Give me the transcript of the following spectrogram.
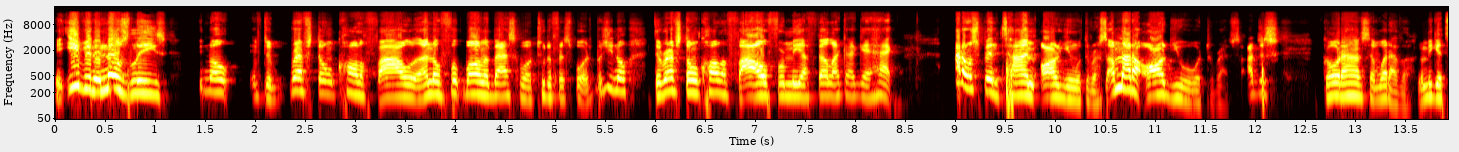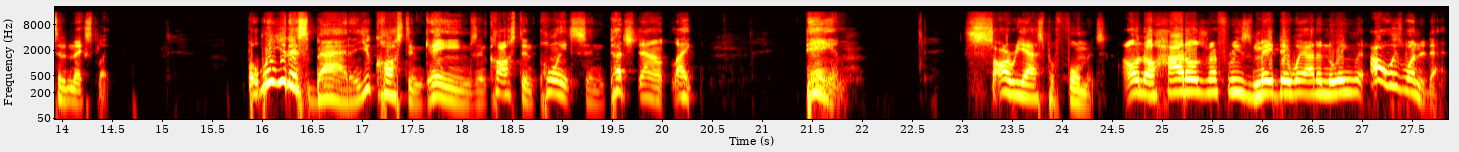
And even in those leagues, you know, if the refs don't call a foul, I know football and basketball are two different sports, but you know, the refs don't call a foul for me. I felt like I get hacked. I don't spend time arguing with the refs. I'm not an arguer with the refs. I just go down and say, whatever. Let me get to the next play. But when you're this bad and you're costing games and costing points and touchdown, like, damn, sorry ass performance. I don't know how those referees made their way out of New England. I always wondered that.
